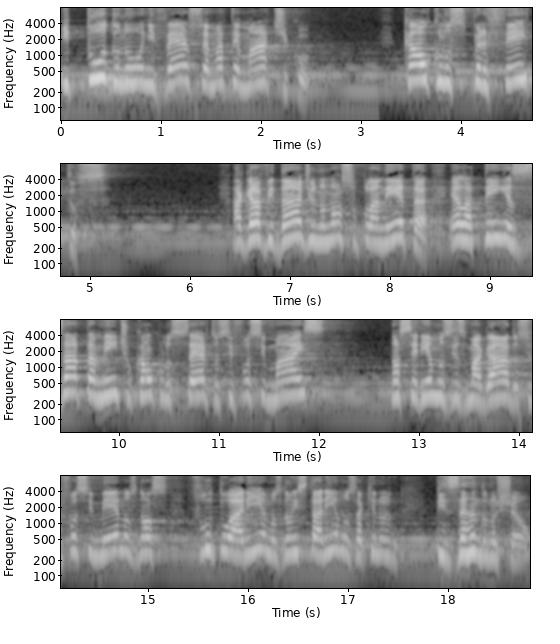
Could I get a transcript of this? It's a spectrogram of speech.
E tudo no universo é matemático cálculos perfeitos. A gravidade no nosso planeta, ela tem exatamente o cálculo certo. Se fosse mais, nós seríamos esmagados. Se fosse menos, nós flutuaríamos, não estaríamos aqui no, pisando no chão.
